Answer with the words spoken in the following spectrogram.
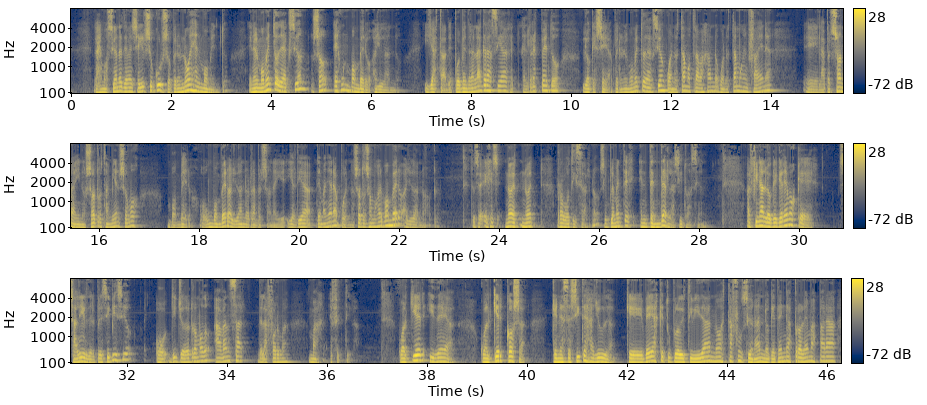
Las emociones deben seguir su curso, pero no es el momento. En el momento de acción es un bombero ayudando. Y ya está. Después vendrán las gracias, el respeto, lo que sea. Pero en el momento de acción, cuando estamos trabajando, cuando estamos en faena, eh, la persona y nosotros también somos bombero o un bombero ayudando a otra persona y, el día de mañana pues nosotros somos el bombero ayudando a otro. Entonces no, es, no es robotizar, ¿no? simplemente es entender la situación. Al final lo que queremos que es salir del precipicio o dicho de otro modo avanzar de la forma más efectiva. Cualquier idea, cualquier cosa que necesites ayuda, que veas que tu productividad no está funcionando, que tengas problemas para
